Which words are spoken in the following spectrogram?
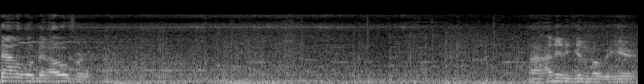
battle would have been over. Alright, I need to get him over here.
